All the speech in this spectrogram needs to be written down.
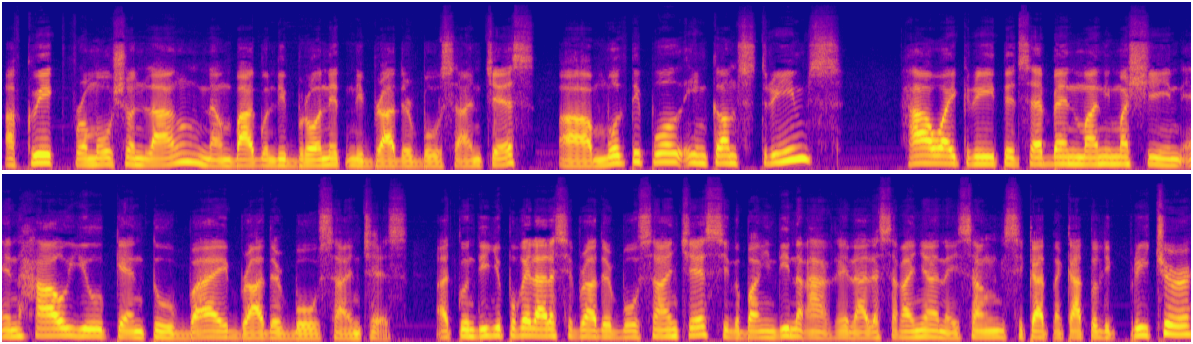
a quick promotion lang ng bagong libronet ni Brother Bo Sanchez. Uh, multiple income streams, How I Created 7 Money Machine and How You Can Too by Brother Bo Sanchez. At kung di nyo po kilala si Brother Bo Sanchez, sino bang hindi nakakilala sa kanya na isang sikat na Catholic preacher,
